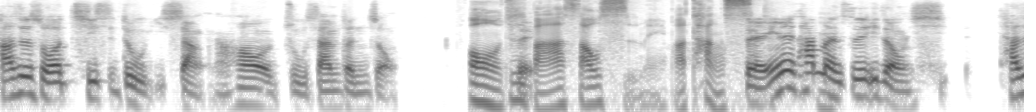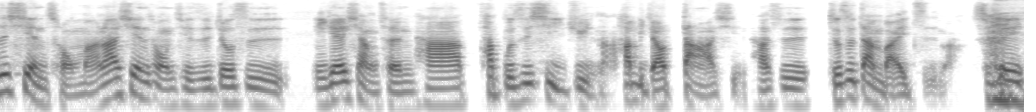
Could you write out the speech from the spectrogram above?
他是说七十度以上，然后煮三分钟。哦，就是把它烧死没，把它烫死。对，因为它们是一种它是线虫嘛，那线虫其实就是你可以想成它，它不是细菌嘛，它比较大型，它是就是蛋白质嘛，所以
